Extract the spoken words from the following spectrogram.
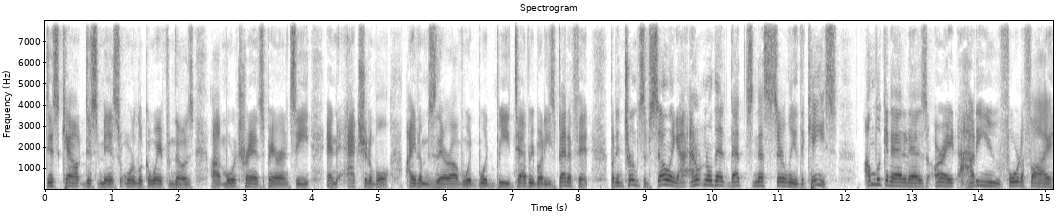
discount, dismiss, or look away from those. Uh, more transparency and actionable items thereof would would be to everybody's benefit. But in terms of selling, I, I don't know that that's necessarily the case. I'm looking at it as all right, how do you fortify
